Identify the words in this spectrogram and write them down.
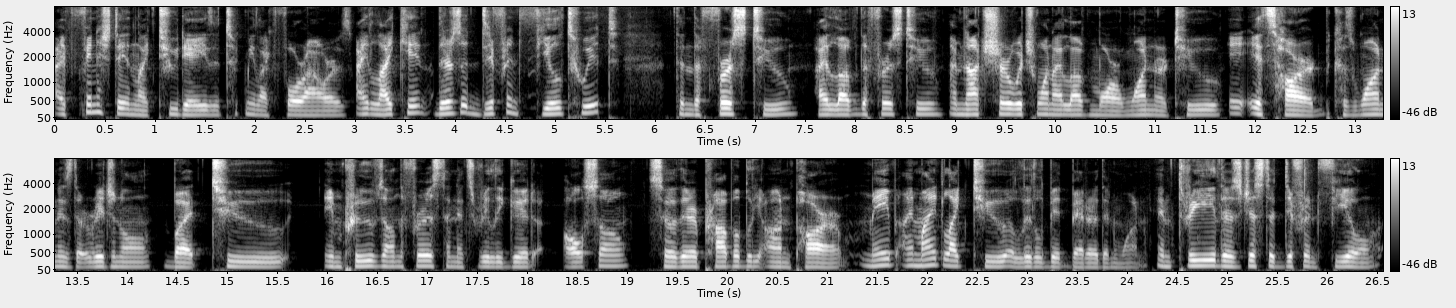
I finished it in like 2 days. It took me like 4 hours. I like it. There's a different feel to it than the first two. I love the first two. I'm not sure which one I love more, one or two. It's hard because one is the original, but two improves on the first and it's really good also. So they're probably on par. Maybe I might like two a little bit better than one. And three, there's just a different feel.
